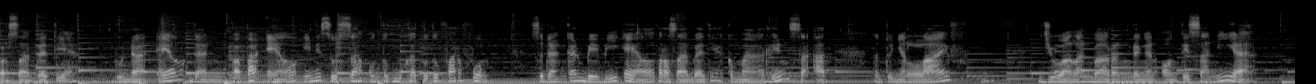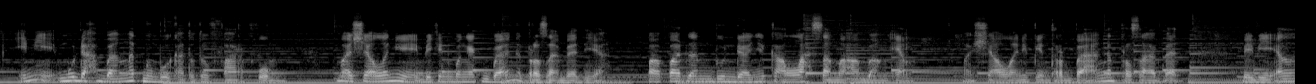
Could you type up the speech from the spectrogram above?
persahabat ya. Bunda L dan Papa L ini susah untuk buka tutup parfum. Sedangkan Baby L persahabat ya kemarin saat tentunya live jualan bareng dengan Onti Sania ini mudah banget membuka tutup parfum. Masya Allah nih, bikin bengek banget persahabat ya. Papa dan bundanya kalah sama Abang L. Masya Allah ini pinter banget persahabat. Baby L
